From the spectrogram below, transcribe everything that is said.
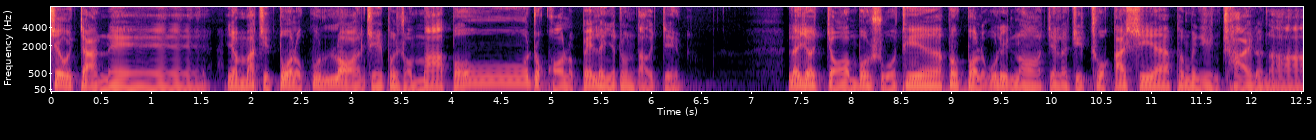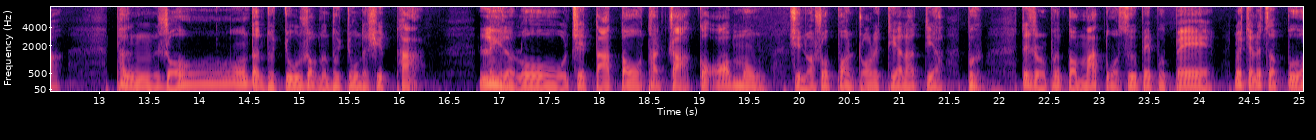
เชื่อวจานเนี่ยยังมาจีตัวเรากูหล่อจีเพื่อจะมาปุ๊บจะขอเราเป็นเลยยังโดนเต่าเจ็บแล้วยัจอมบนสัวเทียเพิ่อปล่อยอุลินอเจลจิตชัวกาเซียเพิ่งมันยินชายเลยนะเพิ่งร้องตันตุจูร้องตันตุจงแต่ชิดท่าลีละโลเจตาโตท่าจ่าก็อ้อมมงจีนอชัวปอนจอเลยเทียแล้วเตียปึ๊บแต่จอมเพื่อต่อมาตัวซื้อไปปึ๊บเป้นอกจากนั้นจะปัว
